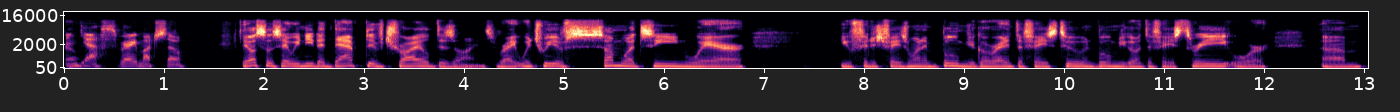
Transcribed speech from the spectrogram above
Yeah. Yes, very much so. They also say we need adaptive trial designs, right? Which we have somewhat seen where you finish phase one and boom, you go right into phase two, and boom, you go into phase three, or um,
